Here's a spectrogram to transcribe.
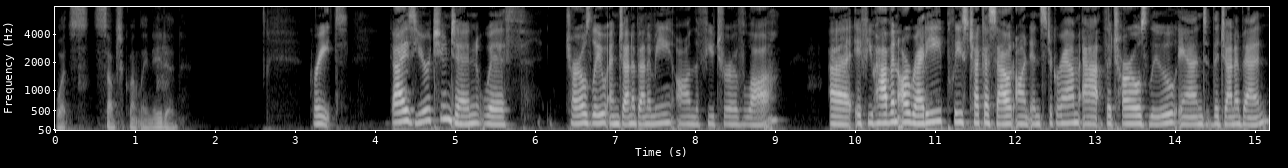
what's subsequently needed. Great. Guys, you're tuned in with Charles Lew and Jenna Ben-Ami on the future of law. Uh, if you haven't already, please check us out on Instagram at the Charles Lew and the Jenna Ben.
